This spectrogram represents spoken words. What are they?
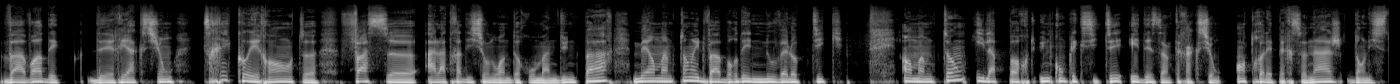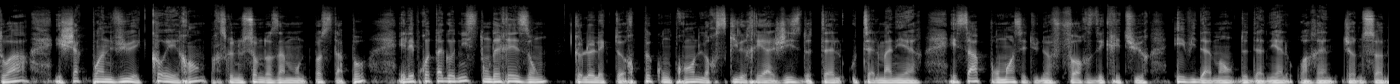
va avoir des, des réactions très cohérentes face à la tradition de Wonder Woman d'une part, mais en même temps, il va aborder une nouvelle optique. En même temps, il apporte une complexité et des interactions entre les personnages dans l'histoire et chaque point de vue est cohérent parce que nous sommes dans un monde post-apo et les protagonistes ont des raisons que le lecteur peut comprendre lorsqu'ils réagissent de telle ou telle manière. Et ça, pour moi, c'est une force d'écriture, évidemment, de Daniel Warren Johnson.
